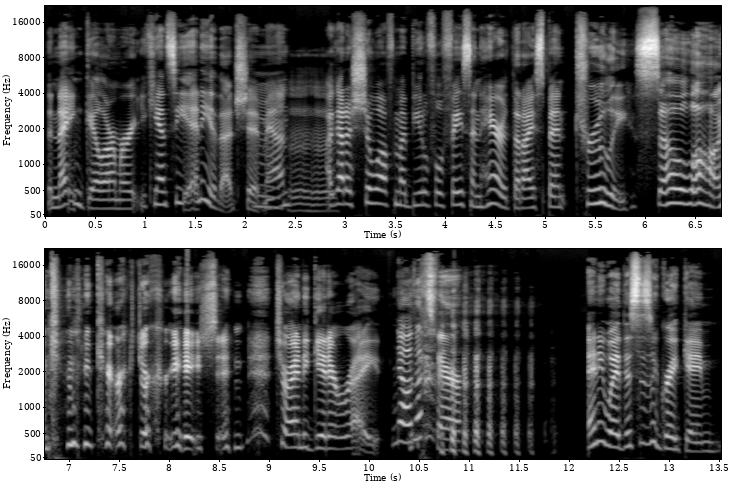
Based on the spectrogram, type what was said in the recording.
The nightingale armor, you can't see any of that shit, man. Mhm. I got to show off my beautiful face and hair that I spent truly so long in the character creation trying to get it right. No, that's fair. Anyway, this is a great game.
